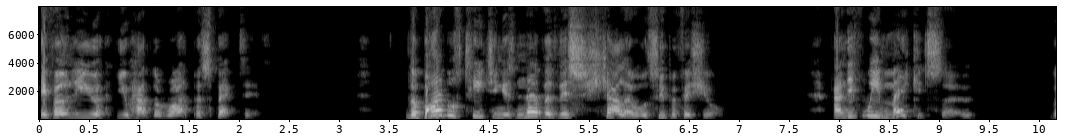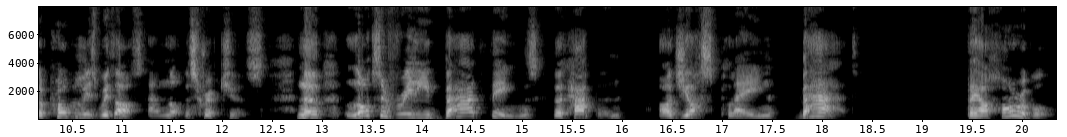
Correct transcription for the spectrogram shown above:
If only you, you had the right perspective. The Bible's teaching is never this shallow or superficial. And if we make it so, the problem is with us and not the scriptures. No, lots of really bad things that happen are just plain bad. They are horrible,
